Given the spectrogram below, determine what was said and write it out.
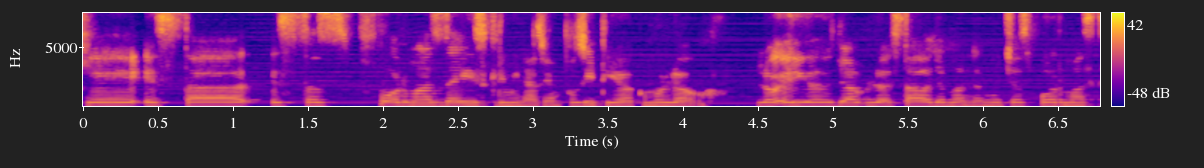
que esta, estas formas de discriminación positiva, como lo, lo, he, lo he estado llamando en muchas formas,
